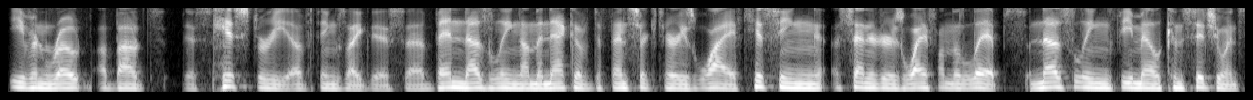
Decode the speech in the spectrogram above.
even wrote about this history of things like this. Uh, ben nuzzling on the neck of Defense Secretary's wife, kissing a senator's wife on the lips, nuzzling female constituents,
